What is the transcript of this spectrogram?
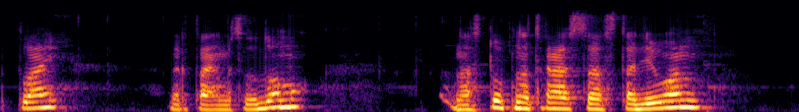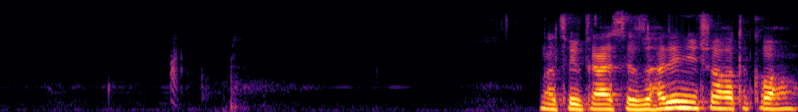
Apply. Вертаємося додому. Наступна траса стадіон. На цій трасі взагалі нічого такого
